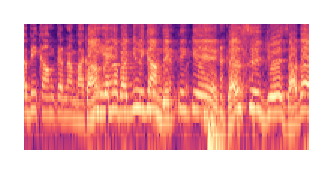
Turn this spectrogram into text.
अभी काम करना बाकी काम है। करना बाकी लेकिन हम देखते हैं कि गर्ल्स जो है ज़्यादा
